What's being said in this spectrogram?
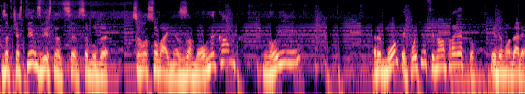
запчастин. Звісно, це все буде согласування з замовником. Ну і ремонт, і потім фінал проєкту. Ідемо далі.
